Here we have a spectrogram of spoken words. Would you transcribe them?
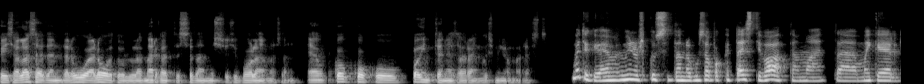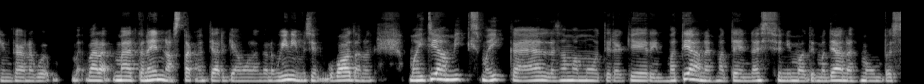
või sa lased endale uue loo tulla, märgates seda, mis sul juba olemas on. Ja kogu, kogu point enesearengus minu meelest. Muidugi ja minu arust, kus seda nagu saab hakata hästi vaatama, et äh, ma ikka jälgin ka nagu, mäletan ennast tagantjärgi ja ma olen ka nagu inimesi nagu vaadanud. ma ei tea, miks ma ikka ja jälle samamoodi reageerin, ma tean, et ma teen asju niimoodi, ma tean, et ma umbes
